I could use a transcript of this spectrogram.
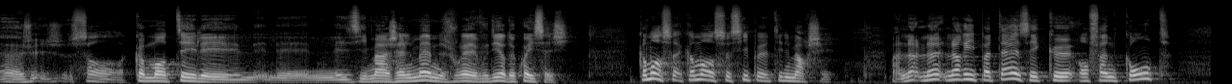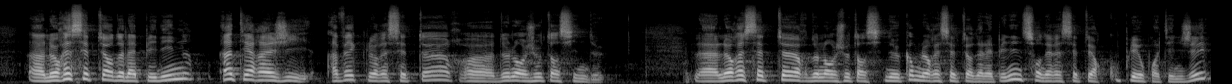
Euh, sans commenter les, images elles-mêmes, je voudrais vous dire de quoi il s'agit. Comment, ceci peut-il marcher? Ben, Leur hypothèse est qu'en en fin de compte, le récepteur de la péline interagit avec le récepteur euh, de l'angiotensine 2. Le récepteur de l'angiotensine 2, comme le récepteur de la pénine, sont des récepteurs couplés aux protéines G,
